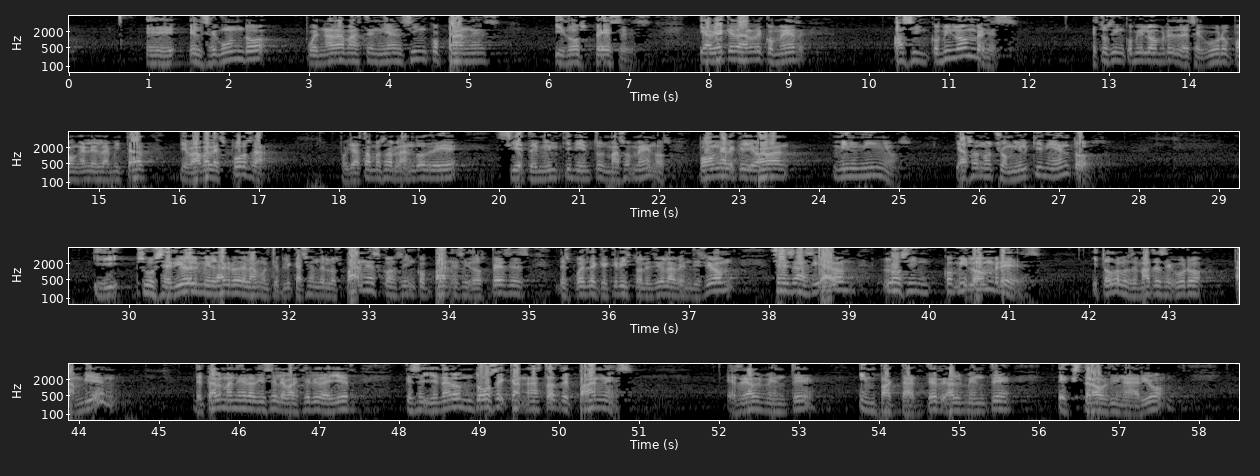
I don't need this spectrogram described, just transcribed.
Eh, el segundo, pues nada más tenían cinco panes y dos peces. Y había que dar de comer a cinco mil hombres. Estos cinco mil hombres, de seguro, pónganle la mitad, llevaba la esposa. Pues ya estamos hablando de siete mil quinientos más o menos. Póngale que llevaban mil niños. Ya son ocho mil quinientos. Y sucedió el milagro de la multiplicación de los panes con cinco panes y dos peces después de que Cristo les dio la bendición. Se saciaron los cinco mil hombres y todos los demás de seguro también. De tal manera, dice el Evangelio de ayer, que se llenaron doce canastas de panes. Es realmente impactante, realmente extraordinario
